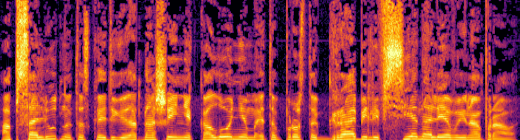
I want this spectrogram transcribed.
абсолютно, так сказать, отношение к колониям. Это просто грабили все налево и направо.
